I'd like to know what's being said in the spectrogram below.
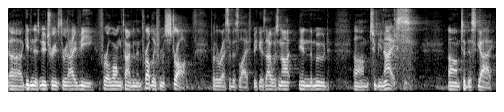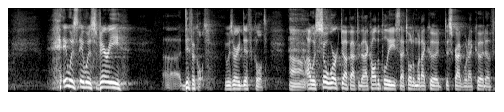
uh, getting his nutrients through an IV for a long time and then probably from a straw for the rest of his life because I was not in the mood um, to be nice um, to this guy. It was, it was very uh, difficult. It was very difficult. Um, I was so worked up after that. I called the police. I told them what I could, described what I could of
